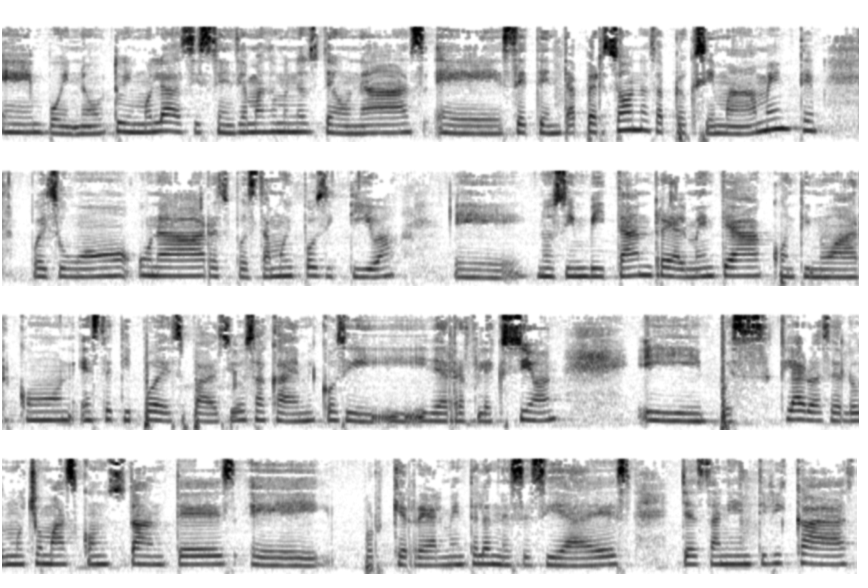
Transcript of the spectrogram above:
Eh, bueno, tuvimos la asistencia más o menos de unas 70 eh, personas aproximadamente, pues hubo una respuesta muy positiva. nos invitan realmente a continuar con este tipo de espacios académicos y de reflexión y pues claro hacerlos mucho más constantes porque realmente las necesidades ya están identificadas.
